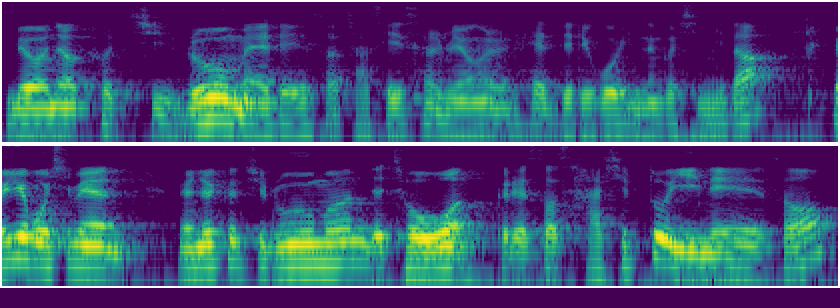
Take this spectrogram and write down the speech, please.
면역 터치 룸에 대해서 자세히 설명을 해드리고 있는 것입니다. 여기 보시면 면역 터치 룸은 저온 그래서 40도 이내에서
